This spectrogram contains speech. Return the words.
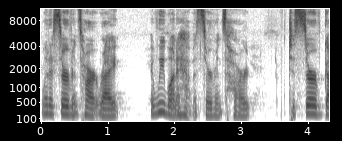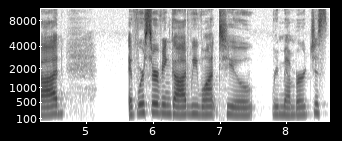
What a servant's heart, right? We want to have a servant's heart to serve God, if we're serving God, we want to remember just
